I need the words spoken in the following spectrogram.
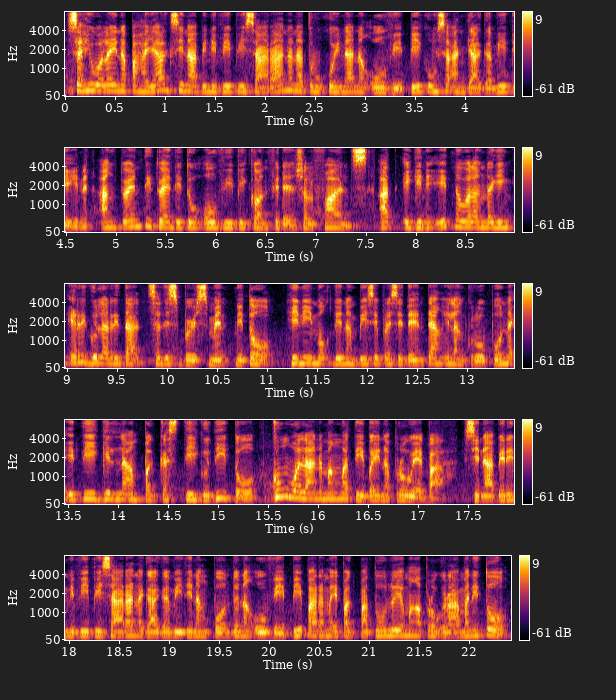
Sa hiwalay na pahayag, sinabi ni VP Sara na natukoy na ng OVP kung saan gagamitin ang 2022 OVP confidential funds at iginiit na walang naging irregularidad sa disbursement nito. Hinimok din ng Vice Presidente ang ilang grupo na itigil na ang pagkastigo dito kung wala namang matibay na pruweba. Sinabi rin ni VP Sara na gagamitin ang pondo ng OVP para maipagpatuloy ang mga programa nito,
